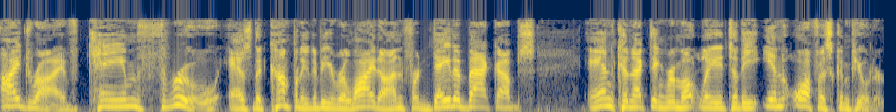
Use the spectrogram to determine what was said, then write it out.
iDrive came through as the company to be relied on for data backups and connecting remotely to the in office computer.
